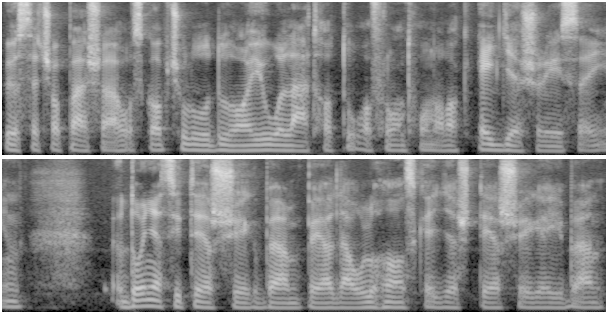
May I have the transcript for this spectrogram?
összecsapásához kapcsolódóan jól látható a frontvonalak egyes részein, a térségben, például Luhansk egyes térségeiben,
